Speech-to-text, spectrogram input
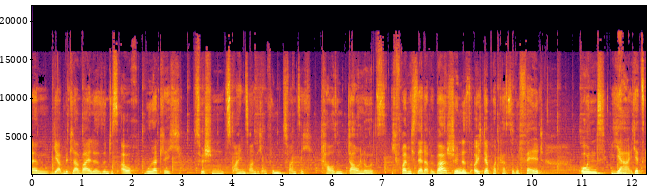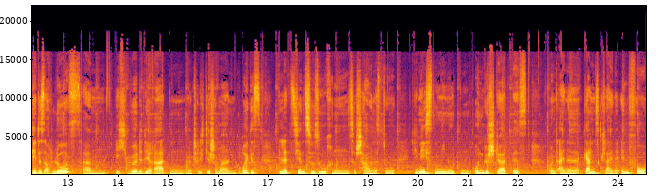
Ähm, ja, mittlerweile sind es auch monatlich zwischen 22 und 25.000 Downloads. Ich freue mich sehr darüber. Schön, dass euch der Podcast so gefällt. Und ja, jetzt geht es auch los. Ähm, ich würde dir raten, natürlich dir schon mal ein ruhiges Plätzchen zu suchen, zu schauen, dass du die nächsten Minuten ungestört bist. Und eine ganz kleine Info.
